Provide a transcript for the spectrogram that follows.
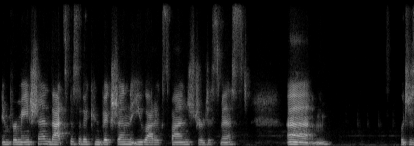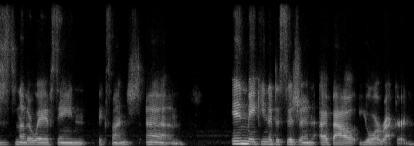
information, that specific conviction that you got expunged or dismissed. Um, which is just another way of saying expunged, um, in making a decision about your record.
